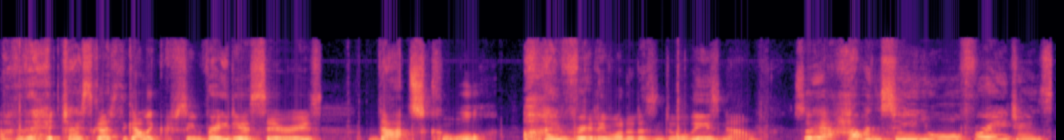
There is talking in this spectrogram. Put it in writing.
of the Hitchhiker's Guide to the Galaxy radio series. That's cool. I really want to listen to all these now. So yeah, haven't seen you all for ages.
